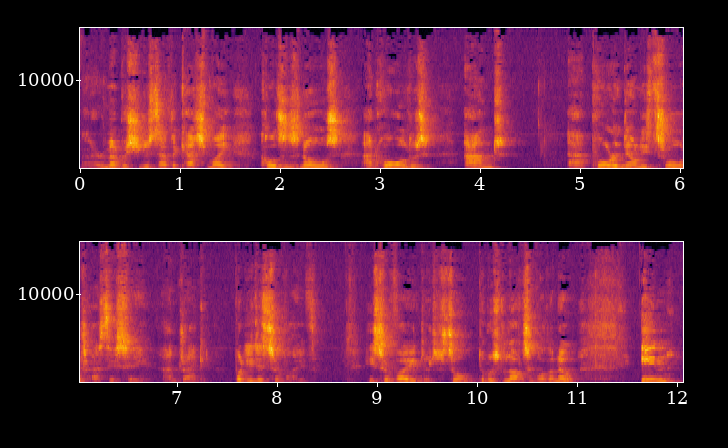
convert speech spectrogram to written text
And I remember she used to have to catch my cousin's nose and hold it and uh, pour it down his throat, as they say, and drank it. But he did survive. He survived it. So there was lots of other. Now, in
